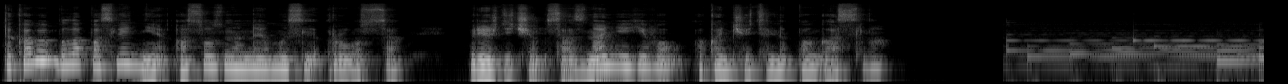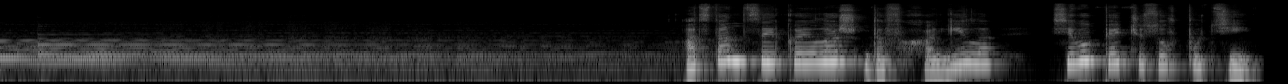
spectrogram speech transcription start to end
Такова была последняя осознанная мысль Росса, прежде чем сознание его окончательно погасло. От станции Кайлаш до Фахагила всего пять часов пути.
